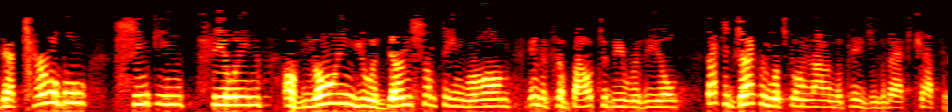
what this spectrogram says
That terrible, sinking feeling of knowing you had done something wrong and it's about to be revealed. That's exactly what's going on in the pages of Acts chapter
